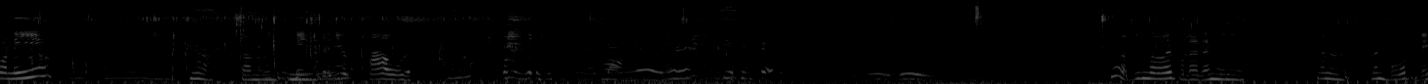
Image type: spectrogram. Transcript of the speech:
เมื่อยแล้วบนนี้ตอนนิ่งก็เยอะเข้าเลยก็พี่เมยไปเลยไรมือนี่มันมันบดเด้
